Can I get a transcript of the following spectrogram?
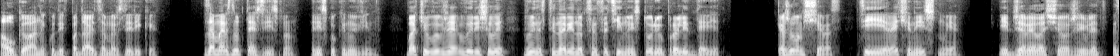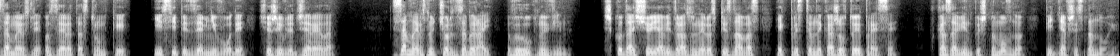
А океани, куди впадають замерзлі ріки. Замерзнуть теж, звісно, різко кинув він. Бачу, ви вже вирішили винести на ринок сенсаційну історію про лід 9. Кажу вам ще раз цієї речі не існує. І джерела, що живлять замерзлі озера та струмки, і всі підземні води, що живлять джерела. Замерзну, чорт забирай. вигукнув він. Шкода, що я відразу не розпізнав вас як представника жовтої преси, сказав він пишномовно, піднявшись на ноги.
